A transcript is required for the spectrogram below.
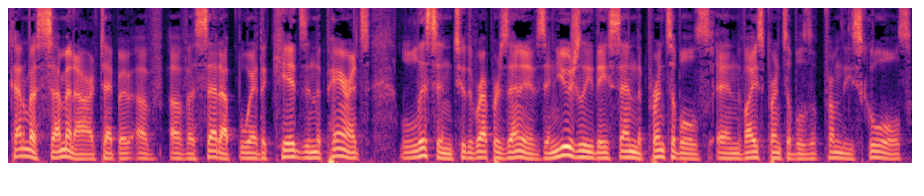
kind of a seminar type of, of, of, a setup where the kids and the parents listen to the representatives, and usually they send the principals and the vice principals from these schools,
